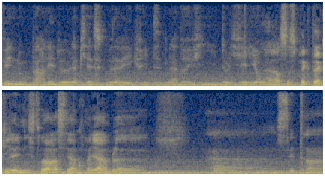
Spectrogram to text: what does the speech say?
pouvez nous parler de la pièce que vous avez écrite, La vraie vie d'Olivier Liron? Alors ce spectacle, a une histoire assez incroyable. Euh, c'est un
